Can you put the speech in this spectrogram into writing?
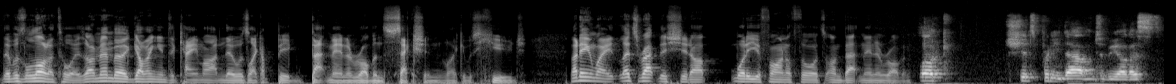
There was a lot of toys. I remember going into Kmart and there was like a big Batman and Robin section. Like it was huge. But anyway, let's wrap this shit up. What are your final thoughts on Batman and Robin? Look, shit's pretty dumb to be honest.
